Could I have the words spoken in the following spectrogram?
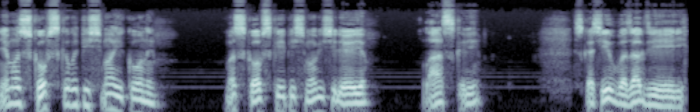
Не московского письма иконы. Московское письмо веселее, ласковее. Скосил в глазах двери.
